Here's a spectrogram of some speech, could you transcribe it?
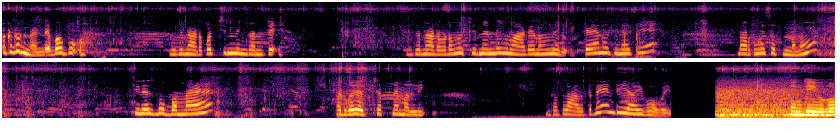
అక్కడ ఉండండి బాబు. మీకు నడకొచ్చింది ఇంకంతే. ఇంకా నడవడం వచ్చిందండి ఇంక మాట ఏమో మీరు. నేను తినేసి బరకం వేసేస్తున్నాను తినేసి బొబ్బమ్మే. అదిగో వచ్చేస్తున్నాయి మళ్ళీ. ఇంకా అసలు ఆగుతున్నాయి ఏంటి అవి బాబాయ్? ఇంకా ఇవిగో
